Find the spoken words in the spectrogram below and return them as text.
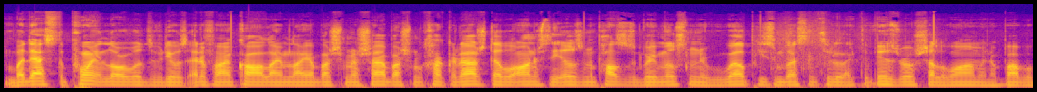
But that's the point. What this video is edifying. Call Laim Laya Bashim Rashai Bashim Kakadash. Double honors the elders and apostles great Muslim. Well, peace and blessings to the elect of Israel. Shalom and a Baba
